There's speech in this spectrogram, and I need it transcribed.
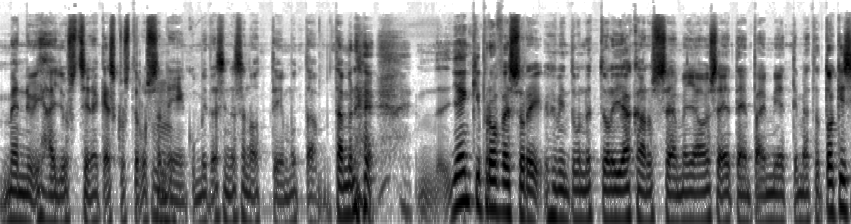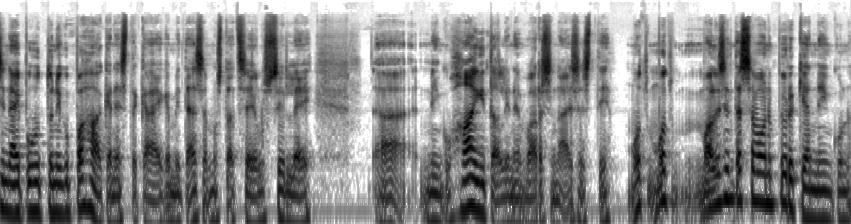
mennyt ihan just siinä keskustelussa mm. niin kuin mitä siinä sanottiin, mutta tämmöinen jenkkiprofessori hyvin tunnettu oli jakanut se ja mä jaoin se eteenpäin miettimään, että toki siinä ei puhuttu niin kuin pahaa kenestäkään eikä mitään semmoista, että se ei ollut silleen ää, niin kuin haitallinen varsinaisesti, mutta mut, mä olisin tässä voinut pyrkiä niin kuin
